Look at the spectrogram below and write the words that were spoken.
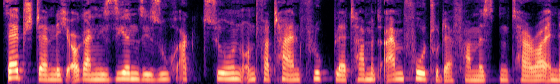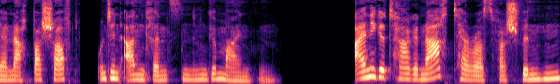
Selbstständig organisieren sie Suchaktionen und verteilen Flugblätter mit einem Foto der vermissten Tara in der Nachbarschaft und den angrenzenden Gemeinden. Einige Tage nach Terras Verschwinden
